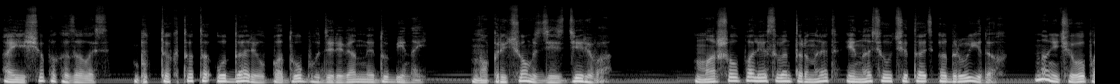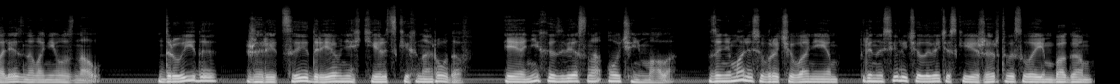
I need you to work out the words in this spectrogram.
А еще показалось, будто кто-то ударил по дубу деревянной дубиной. Но при чем здесь дерево? Маршал полез в интернет и начал читать о друидах, но ничего полезного не узнал. Друиды – жрецы древних кельтских народов, и о них известно очень мало. Занимались врачеванием, приносили человеческие жертвы своим богам.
